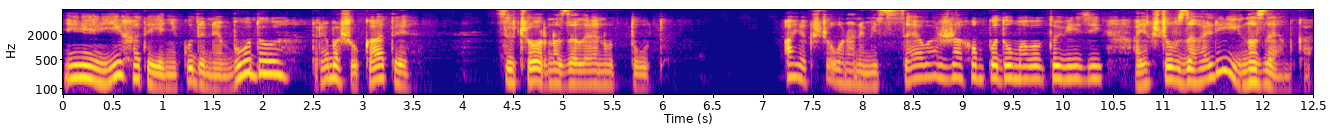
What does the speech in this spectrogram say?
Ні, їхати я нікуди не буду, треба шукати цю чорно-зелену тут. А якщо вона не місцева, жахом подумав автовізій, а якщо взагалі іноземка?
